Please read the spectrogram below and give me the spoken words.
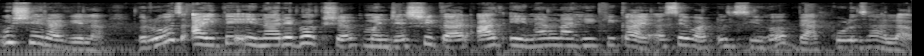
उशिरा गेला. रोज आयते येणारे भक्ष म्हणजे शिकार आज येणार नाही की काय असे वाटून सिंह व्याकुळ झाला.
